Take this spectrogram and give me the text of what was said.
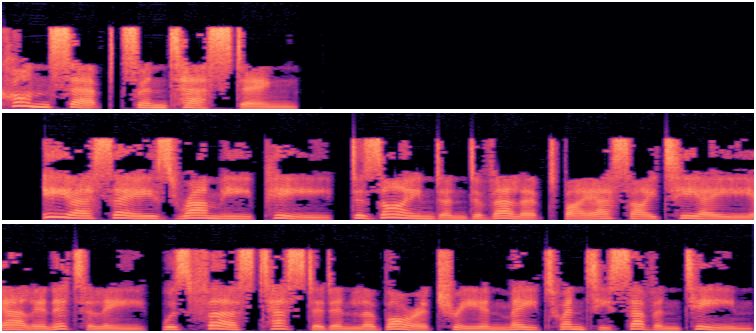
Concepts and testing ESA's RAM-EP, designed and developed by SITAEL in Italy, was first tested in laboratory in May 2017.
